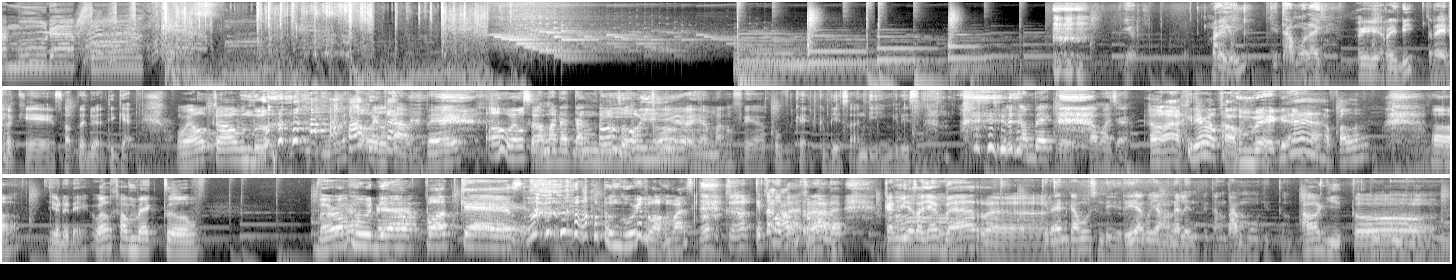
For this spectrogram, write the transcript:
Baramuda Podcast. Yuk, ayo kita mulai. Wih, ready? Ready. Oke, satu, dua, tiga. Welcome to. Welcome back. Oh, welcome. Selamat datang di- Oh, oh iya, Oh. ya maaf ya, aku kayak kebiasaan di Inggris. Welcome back. Kamu aja. Oh, akhirnya welcome back. Ah, apa lo? Oh, yaudah deh. Welcome back to Baramuda Podcast. aku tungguin loh, Mas. kita mau bareng. ke mana? Kan biasanya bareng. Kirain kamu sendiri, aku yang ngenalin bintang tamu gitu. Oh gitu.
